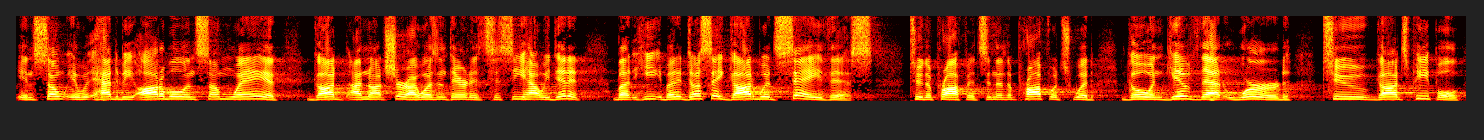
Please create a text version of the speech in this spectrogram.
in some it had to be audible in some way and god i'm not sure i wasn't there to, to see how he did it but he but it does say god would say this to the prophets and then the prophets would go and give that word to god's people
